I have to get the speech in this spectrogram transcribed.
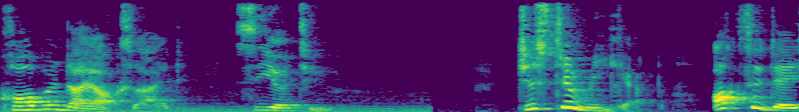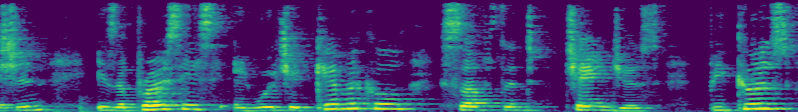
carbon dioxide, CO2. Just to recap, oxidation is a process in which a chemical substance changes because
